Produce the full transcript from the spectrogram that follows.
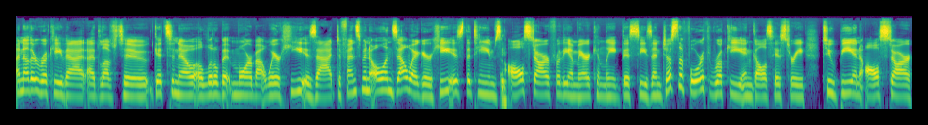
Another rookie that I'd love to get to know a little bit more about where he is at, defenseman Olen Zellweger. He is the team's all star for the American League this season, just the fourth rookie in Gulls history to be an all star.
